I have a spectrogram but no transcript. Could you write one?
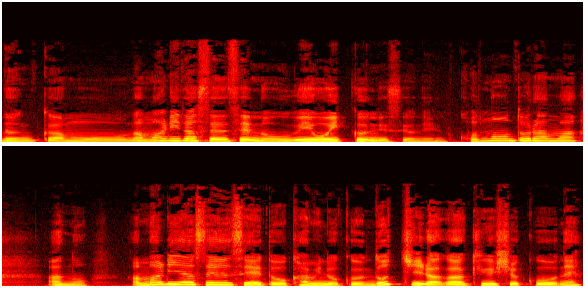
なんかもう鉛田先生の上を行くんですよね。このドラマあの甘利田先生と神野くんどちらが給食をね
